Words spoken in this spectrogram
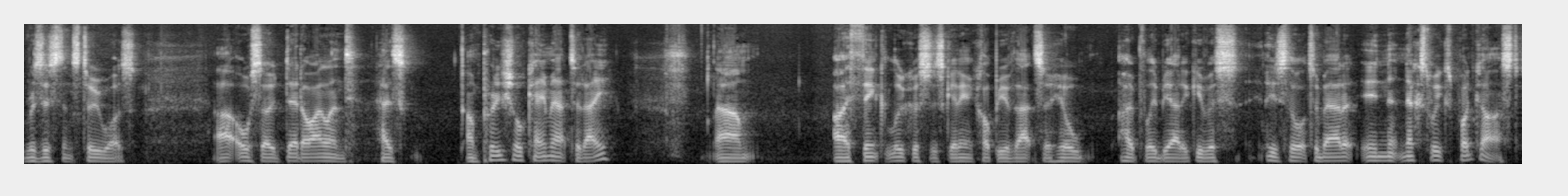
Resistance 2 was. Uh, also, Dead Island has, I'm pretty sure, came out today. Um, I think Lucas is getting a copy of that, so he'll hopefully be able to give us his thoughts about it in next week's podcast.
